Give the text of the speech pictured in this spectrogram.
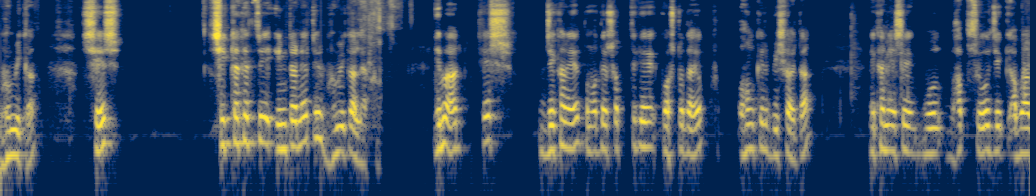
ভূমিকা। শেষ, শিক্ষাক্ষেত্রে ইন্টারনেটের ভূমিকা লেখো। এবার শেষ, যেখানে তোমাদের সব থেকে কষ্টদায়ক অঙ্কের বিষয়টা, এখানে এসে বল- ভাবছ যে আবার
